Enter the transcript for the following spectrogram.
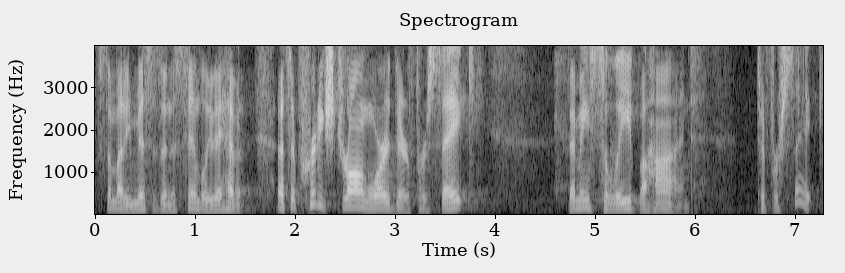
If somebody misses an assembly, they haven't, that's a pretty strong word there, forsake. That means to leave behind, to forsake.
